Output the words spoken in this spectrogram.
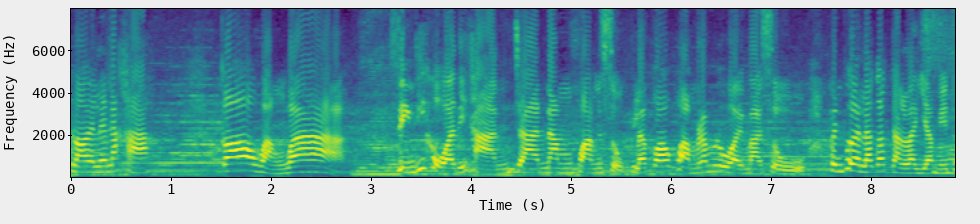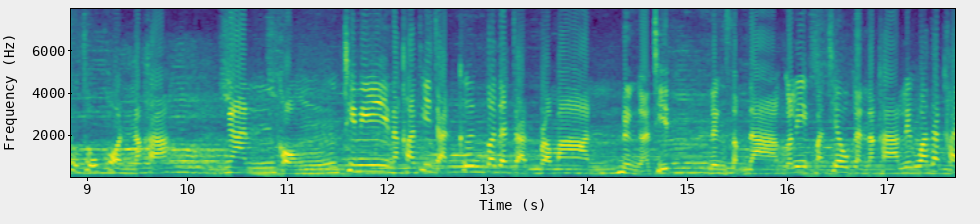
รียบร้อยแล้วนะคะ ก็หวังว่าสิ่งที่ครูอธิษฐานจะนำความสุขแล้วก็ความร่ำรวยมาสู่ เพื่อนๆแล้วก็กัลยาณมิตรทุกๆ คนนะคะ งานของที่นี่นะคะที่จัดขึ้นก็จะจัดประมาณ 1 อาทิตย์ 1 สัปดาห์ก็รีบมาเที่ยวกันนะคะ เรียกว่าถ้าใคร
